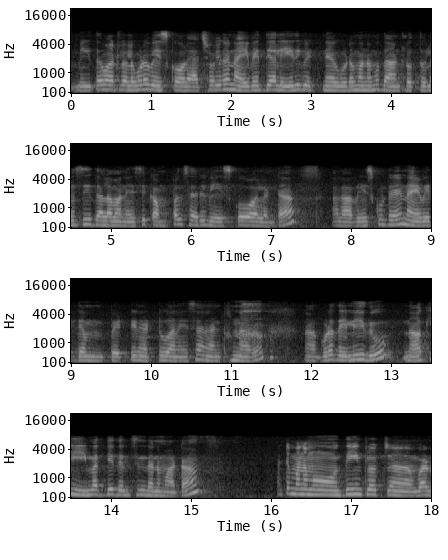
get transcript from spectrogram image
మిగతా వాటిలలో కూడా వేసుకోవాలి. యాక్చువల్గా నైవేద్యాలు ఏది పెట్టినా కూడా మనము దాంట్లో తులసి దళం అనేసి కంపల్సరీ వేసుకోవాలంట. అలా వేసుకుంటేనే నైవేద్యం పెట్టినట్టు అనేసి అని అంటున్నారు. నాకు కూడా తెలీదు. నాకు ఈ మధ్య తెలిసిందనమాట అంటే మనము దీంట్లో చ- వడ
